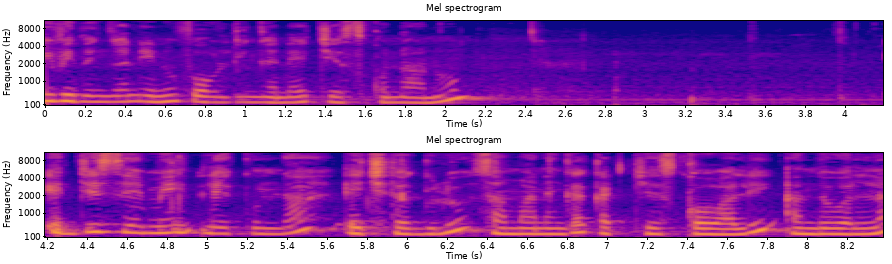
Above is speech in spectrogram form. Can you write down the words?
ఈ విధంగా నేను ఫోల్డింగ్ అనేది చేసుకున్నాను. ఎడ్జెస్ ఏమీ లేకుండా హెచ్చు తగ్గులు సమానంగా కట్ చేసుకోవాలి. అందువలన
